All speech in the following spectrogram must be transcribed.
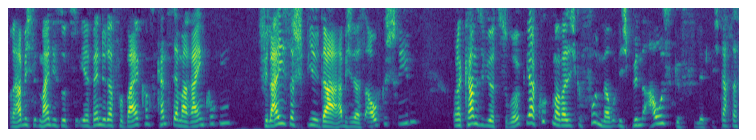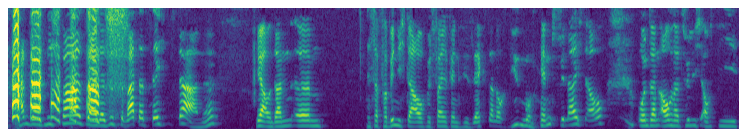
Und da ich, meinte ich so zu ihr, wenn du da vorbeikommst, kannst du ja mal reingucken. Vielleicht ist das Spiel da. Habe ich ihr das aufgeschrieben und dann kam sie wieder zurück. Ja, guck mal, was ich gefunden habe. Und ich bin ausgeflippt. Ich dachte, das kann doch nicht wahr sein. Das ist, war tatsächlich da, ne? Ja, und dann, ähm, deshalb verbinde ich da auch mit Final Fantasy VI dann auch diesen Moment vielleicht auch. Und dann auch natürlich auch die,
